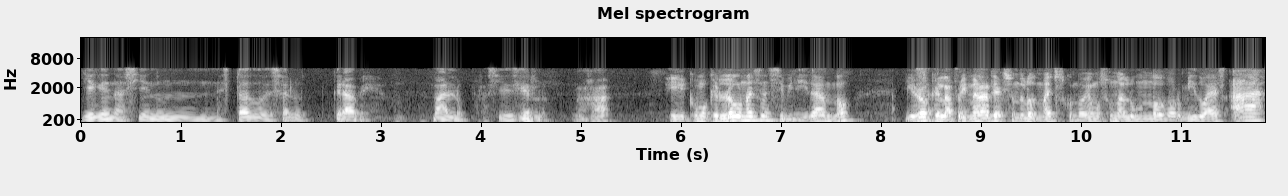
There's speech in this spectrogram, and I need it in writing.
lleguen así en un estado de salud grave, malo, por así decirlo. Ajá. Y como que luego no hay sensibilidad, ¿no? Y creo que la primera reacción de los maestros cuando vemos un alumno dormido es, ah,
